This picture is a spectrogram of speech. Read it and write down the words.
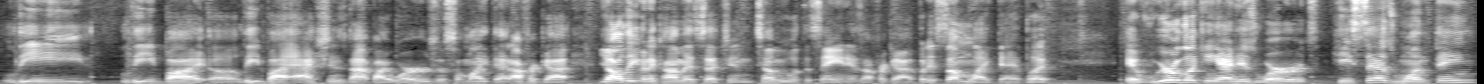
lead lead by uh lead by actions, not by words, or something like that. I forgot. Y'all leave in the comment section. Tell me what the saying is. I forgot, but it's something like that. But if we're looking at his words, he says one thing,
